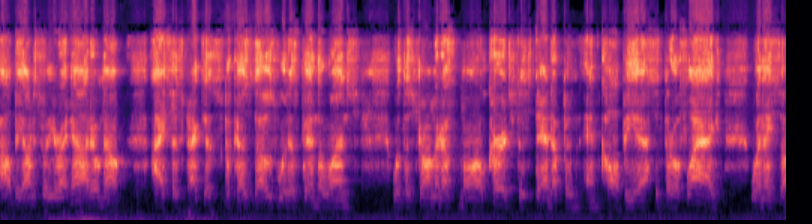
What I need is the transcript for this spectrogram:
I'll be honest with you right now, I don't know. I suspect it's because those would have been the ones with the strong enough moral courage to stand up and, and call BS and throw a flag when they saw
